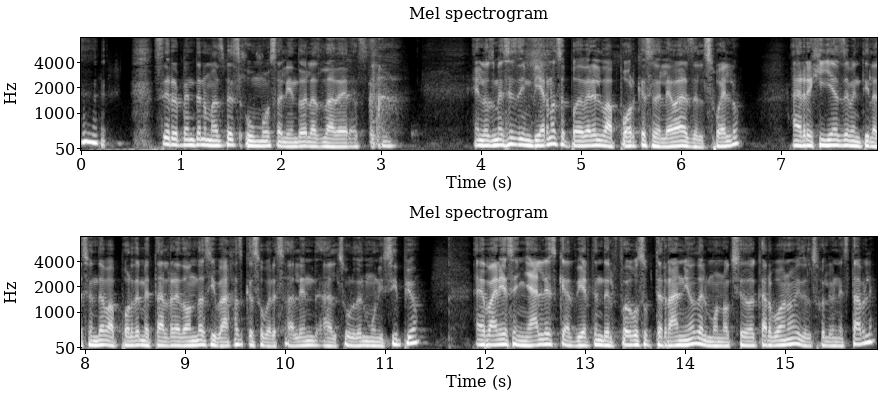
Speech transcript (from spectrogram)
si de repente nomás ves humo saliendo de las laderas. en los meses de invierno se puede ver el vapor que se eleva desde el suelo. Hay rejillas de ventilación de vapor de metal redondas y bajas que sobresalen al sur del municipio. Hay varias señales que advierten del fuego subterráneo, del monóxido de carbono y del suelo inestable.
